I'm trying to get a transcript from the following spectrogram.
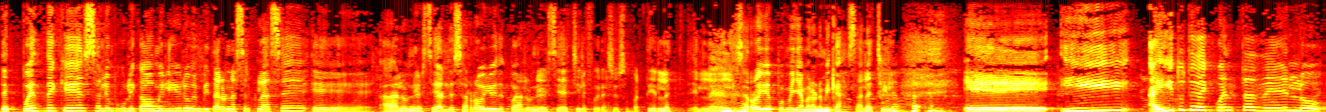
después de que salió publicado mi libro, me invitaron a hacer clases eh, a la Universidad del Desarrollo y después a la Universidad de Chile. Fue gracioso partir el desarrollo después me llamaron a mi casa, a la Chile. Eh, y ahí tú te das cuenta de lo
